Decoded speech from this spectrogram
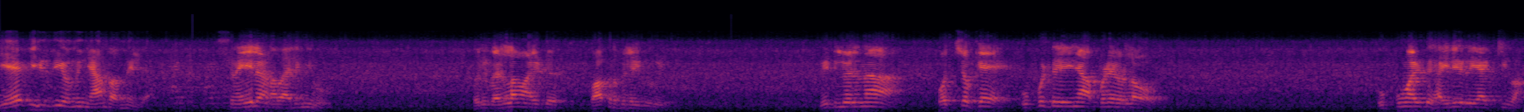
എ ബി സി ഒന്നും ഞാൻ തന്നില്ല. സ്നെയിലാണ് അത് അലിഞ്ഞു പോകും. ഒരു വെള്ളമായിട്ട് പാത്രത്തിലേക്ക് പോയി. വീട്ടിൽ വരുന്ന കൊച്ചൊക്കെ ഉപ്പിട്ട് കഴിഞ്ഞാൽ അപ്പോഴേ വെള്ളമാവും. ഉപ്പുമായിട്ട് ഹൈലി റിയാക്റ്റീവാണ്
